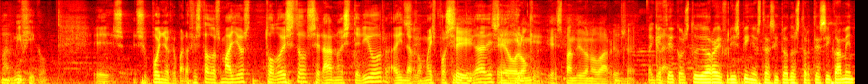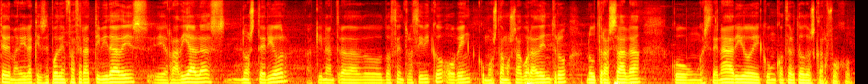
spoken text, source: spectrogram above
magnífico eh, supoño que para a Festa dos Maios todo isto será no exterior, aínda sí. con máis posibilidades, sí, e o long, que expandido no barrio, sei. sí. Hai que claro. decir que o estudio de Radio Filispín está situado estratégicamente de maneira que se poden facer actividades eh, radialas no exterior, aquí na entrada do, do centro cívico ou ben como estamos agora dentro noutra sala con un escenario e con un concerto do Escarfojo.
